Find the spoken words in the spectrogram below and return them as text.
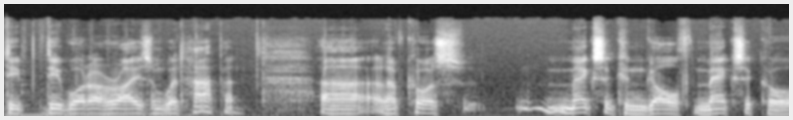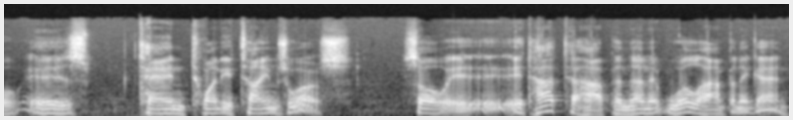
deep, water Horizon would happen. Uh, and of course, Mexican Gulf, Mexico is 10, 20 times worse. So it, it had to happen and it will happen again.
